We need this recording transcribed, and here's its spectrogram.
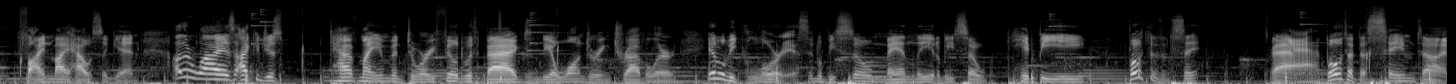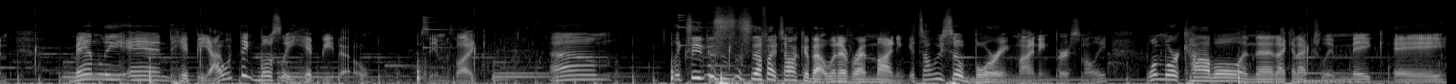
find my house again. Otherwise, I could just have my inventory filled with bags and be a wandering traveler. It'll be glorious. It'll be so manly. It'll be so hippie. Both at the same... Ah, both at the same time. Manly and hippie. I would think mostly hippie, though. Seems like. Um, like, see, this is the stuff I talk about whenever I'm mining. It's always so boring mining, personally. One more cobble, and then I can actually make a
